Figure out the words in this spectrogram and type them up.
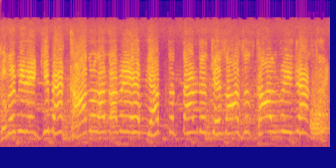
Şunu bilin ki ben kanun adamıyım. Yaptıklarınız cezasız kalmayacaksın.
